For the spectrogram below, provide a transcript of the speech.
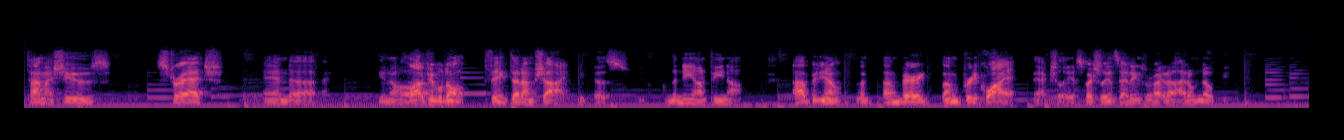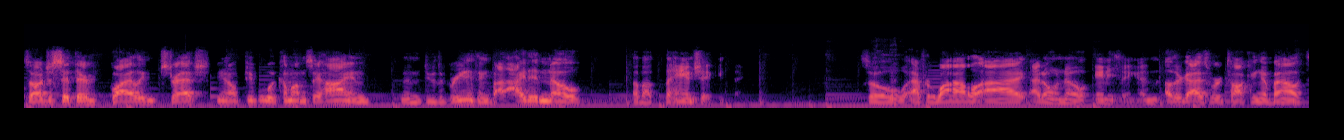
tie my shoes, stretch, and uh, you know, a lot of people don't think that I'm shy because you know, I'm the neon phenom. Uh, but you know, I'm, I'm, very, I'm pretty quiet actually, especially in settings where I don't, I don't know people. So I'll just sit there quietly, stretch. You know, people would come up and say hi and, and do the greeting thing, but I didn't know about the handshaking thing. So after a while, I I don't know anything. And other guys were talking about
